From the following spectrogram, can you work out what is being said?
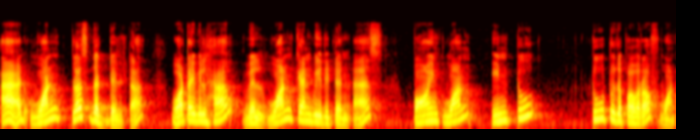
add 1 plus that delta what I will have well 1 can be written as 0.1 into 2 to the power of 1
